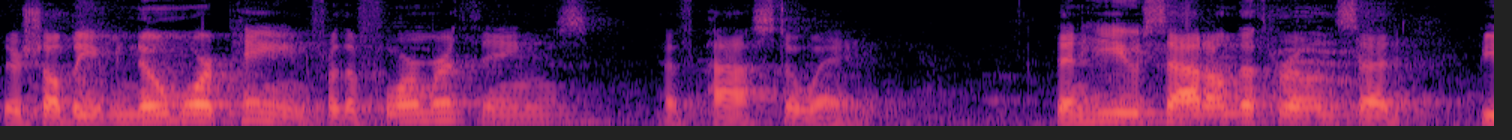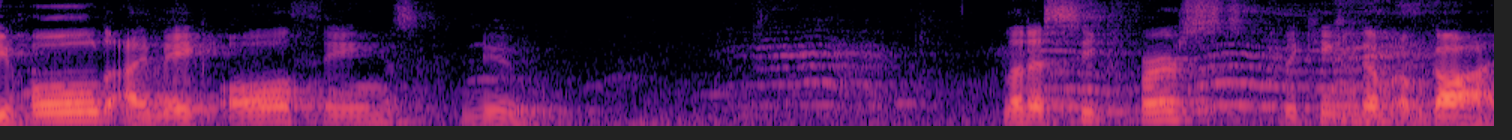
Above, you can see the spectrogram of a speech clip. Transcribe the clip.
There shall be no more pain, for the former things have passed away. Then he who sat on the throne said, Behold, I make all things new. Let us seek first the kingdom of God.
